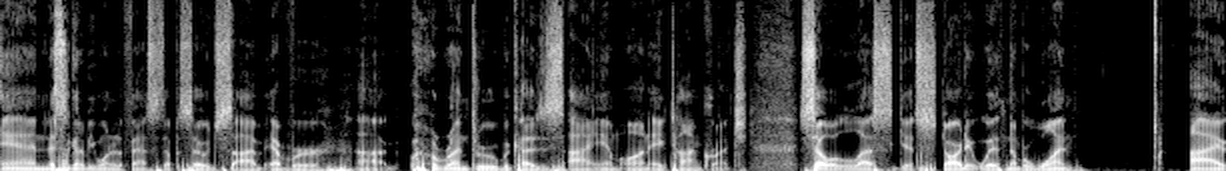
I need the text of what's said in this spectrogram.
and this is going to be one of the fastest episodes I've ever uh, run through because I am on a time crunch. So let's get started with number one. I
